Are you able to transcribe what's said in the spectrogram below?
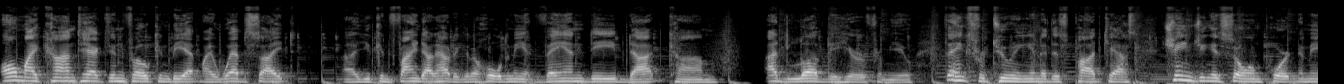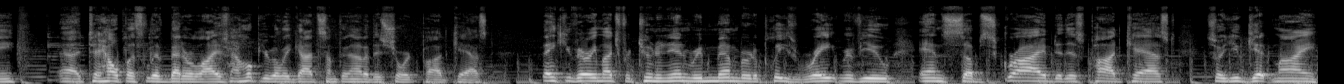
All my contact info can be at my website. Uh, you can find out how to get a hold of me at vandeeb.com. I'd love to hear from you. Thanks for tuning into this podcast. Changing is so important to me uh, to help us live better lives. And I hope you really got something out of this short podcast. Thank you very much for tuning in. Remember to please rate, review, and subscribe to this podcast so you get my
